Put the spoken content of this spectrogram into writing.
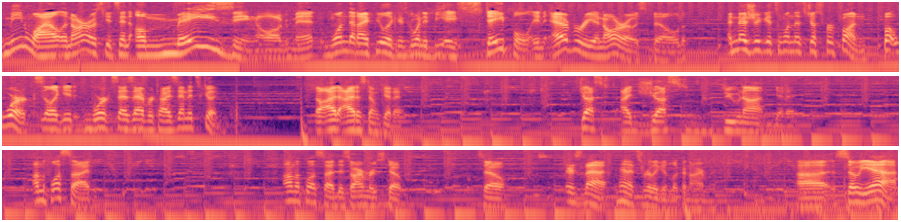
Meanwhile, Inaros gets an amazing augment, one that I feel like is going to be a staple in every Inaros build. And Nezha gets one that's just for fun, but works. Like, it works as advertised, and it's good. So I, I just don't get it. Just, I just do not get it. On the plus side, on the plus side, this armor's dope. So, there's that. Man, it's really good looking armor. Uh, so yeah,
